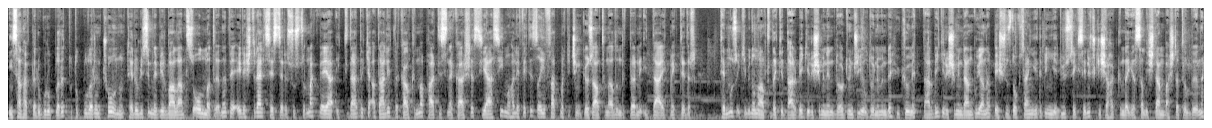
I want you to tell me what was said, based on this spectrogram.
İnsan hakları grupları tutukluların çoğunun terörizmle bir bağlantısı olmadığını ve eleştirel sesleri susturmak veya iktidardaki Adalet ve Kalkınma Partisi'ne karşı siyasi muhalefeti zayıflatmak için gözaltına alındıklarını iddia etmektedir. Temmuz 2016'daki darbe girişiminin 4. yıl dönümünde hükümet darbe girişiminden bu yana 587.783 kişi hakkında yasal işlem başlatıldığını,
